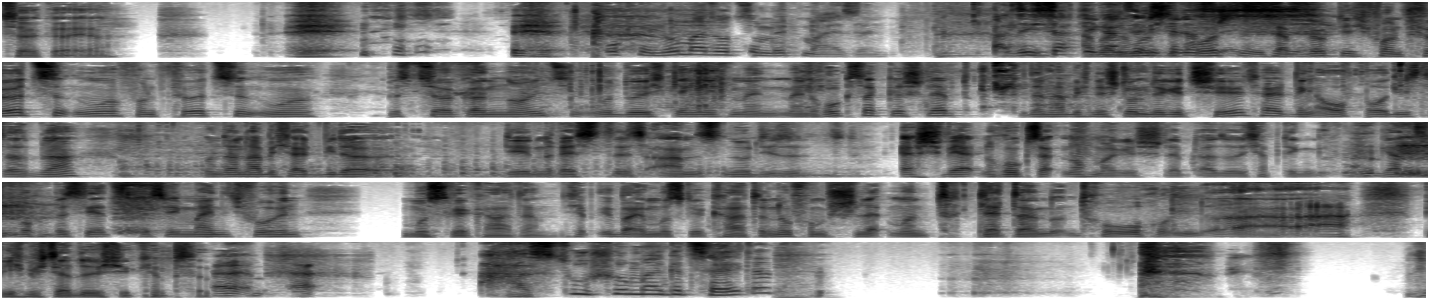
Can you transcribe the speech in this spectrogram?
Circa, ja. Okay, nur mal so zum Mitmeißeln. Also ich sag dir Aber ganz du ehrlich, musst dir das vorstellen, ich habe wirklich von 14 Uhr, von 14 Uhr bis circa 19 Uhr durchgängig meinen mein Rucksack geschleppt. Dann habe ich eine Stunde gechillt, halt wegen Aufbau, dies, das, bla. Und dann habe ich halt wieder den Rest des Abends nur diese erschwerten Rucksack nochmal geschleppt. Also ich habe den die ganze Woche bis jetzt, deswegen meinte ich vorhin, Muskelkater. Ich habe überall Muskelkater, nur vom Schleppen und Klettern und hoch und ah, wie ich mich da durchgekämpft habe. Ähm, äh, hast du schon mal gezeltet?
